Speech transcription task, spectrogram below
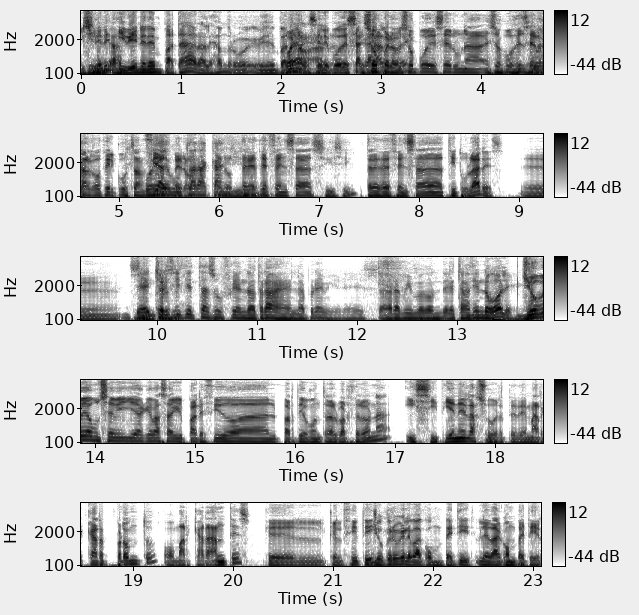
Y, viene, de empatar, Alejandro. ¿eh? Bueno, se le puede sacar. Eso, pero eso puede ser una, eso puede ser algo circunstancial. pero, tres defensas, sí, sí. tres defensas titulares. Eh, de hecho, el City está sufriendo atrás en la Premier. Es ahora mismo donde le están haciendo goles. Yo veo a un Sevilla que va a salir parecido al partido contra el Barcelona y si tiene la suerte de marcar pronto o marcar antes que el, que el City. Yo creo que le va a competir. Le va a competir.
